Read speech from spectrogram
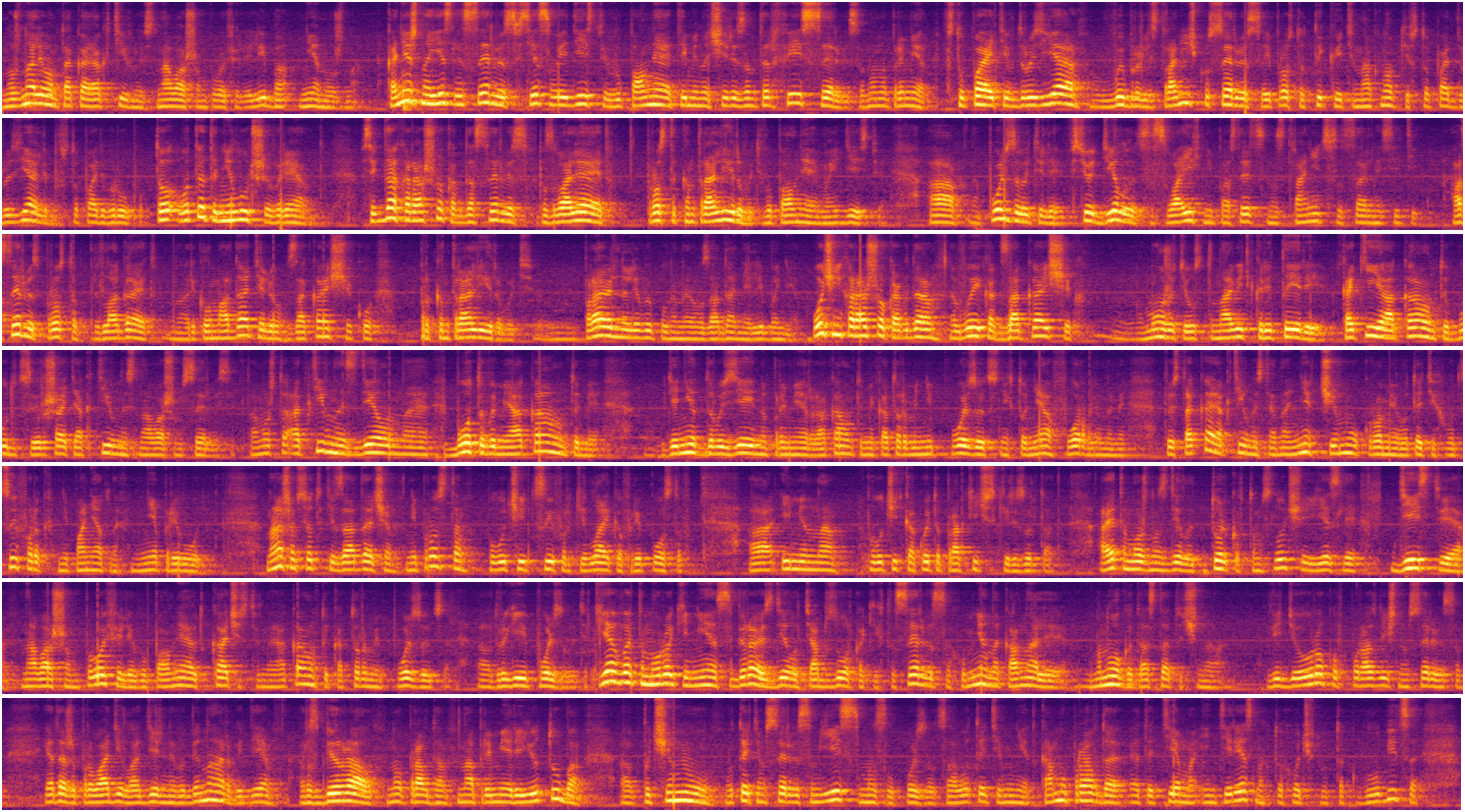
нужна ли вам такая активность на вашем профиле, либо не нужна. Конечно, если сервис все свои действия выполняет именно через интерфейс сервиса, ну, например, вступаете в друзья, выбрали страничку сервиса и просто тыкаете на кнопки «Вступать в друзья» либо «Вступать в группу», то вот это не лучший вариант. Всегда хорошо, когда сервис позволяет просто контролировать выполняемые действия, а пользователи все делают со своих непосредственно страниц социальной сети. А сервис просто предлагает рекламодателю, заказчику проконтролировать, правильно ли выполнено его задание, либо нет. Очень хорошо, когда вы, как заказчик, можете установить критерии, какие аккаунты будут совершать активность на вашем сервисе. Потому что активность, сделанная ботовыми аккаунтами, где нет друзей, например, аккаунтами, которыми не пользуется никто, не оформленными. То есть такая активность, она ни к чему, кроме вот этих вот цифрок непонятных, не приводит. Наша все-таки задача не просто получить циферки лайков, репостов, а именно получить какой-то практический результат. А это можно сделать только в том случае, если действия на вашем профиле выполняют качественные аккаунты, которыми пользуются а, другие пользователи. Я в этом уроке не собираюсь делать обзор каких-то сервисов. У меня на канале много достаточно видеоуроков по различным сервисам. Я даже проводил отдельный вебинар, где разбирал, но правда на примере YouTube, а, почему вот этим сервисом есть смысл пользоваться, а вот этим нет. Кому правда эта тема интересна, кто хочет вот так углубиться,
